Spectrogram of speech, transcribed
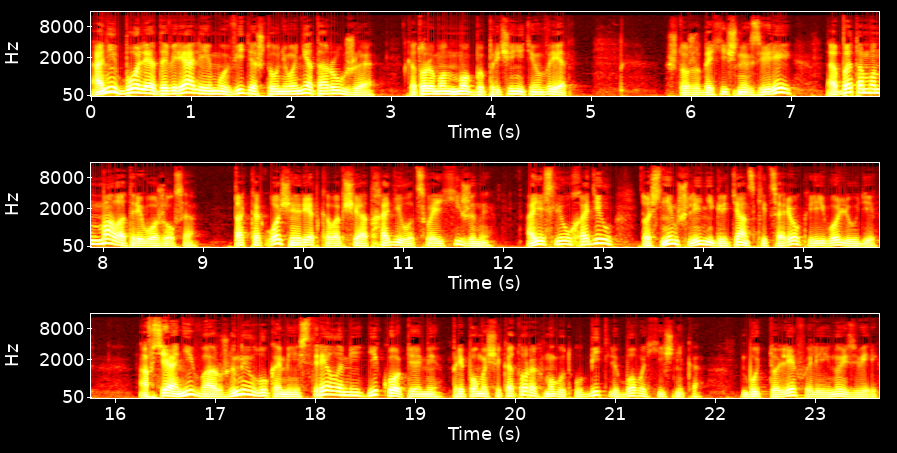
они более доверяли ему, видя, что у него нет оружия, которым он мог бы причинить им вред. Что же до хищных зверей, об этом он мало тревожился, так как очень редко вообще отходил от своей хижины, а если уходил, то с ним шли негритянский царек и его люди. А все они вооружены луками и стрелами и копьями, при помощи которых могут убить любого хищника, будь то лев или иной зверь.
